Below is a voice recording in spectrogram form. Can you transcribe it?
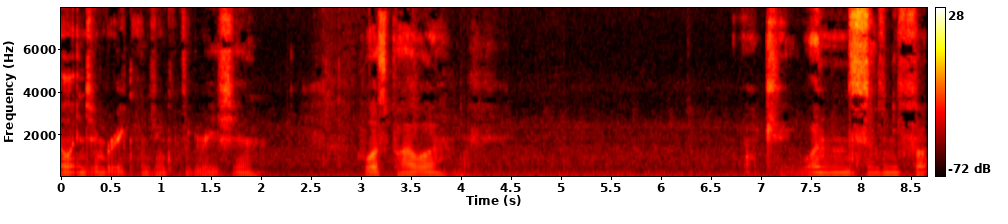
no engine brake engine configuration horsepower 175.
